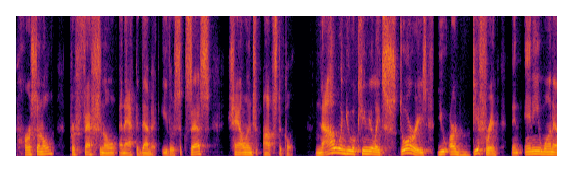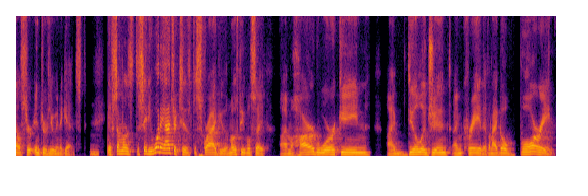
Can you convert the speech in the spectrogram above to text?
personal, professional, and academic, either success, challenge, obstacle. Now, when you accumulate stories, you are different than anyone else you're interviewing against. Mm. If someone's to say to you, What adjectives describe you? And most people say, I'm hardworking, I'm diligent, I'm creative. And I go, boring.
